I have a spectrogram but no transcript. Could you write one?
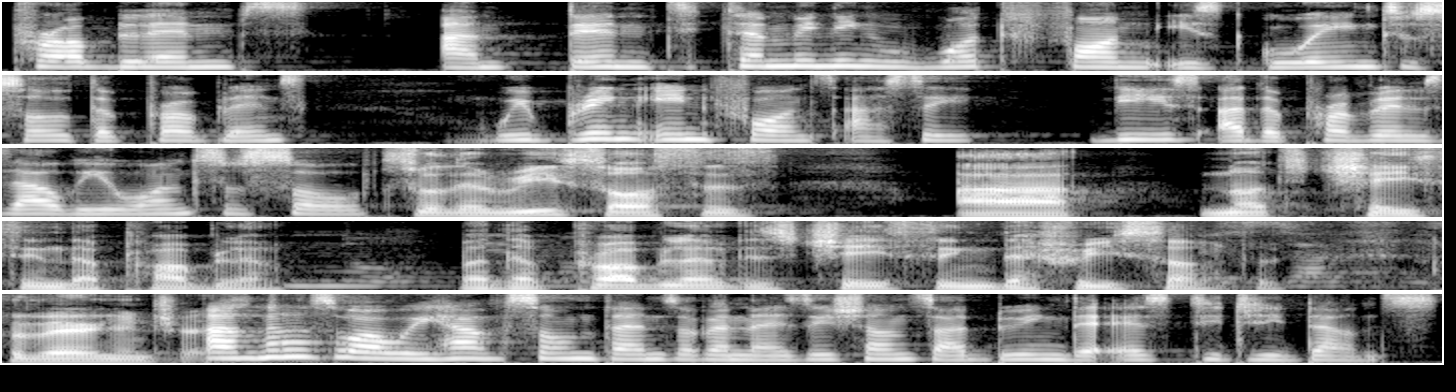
problems and then determining what fund is going to solve the problems, we bring in funds and say, these are the problems that we want to solve. So the resources are not chasing the problem, but the problem is chasing the resources. Very interesting. And that's why we have sometimes organizations are doing the SDG dance.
